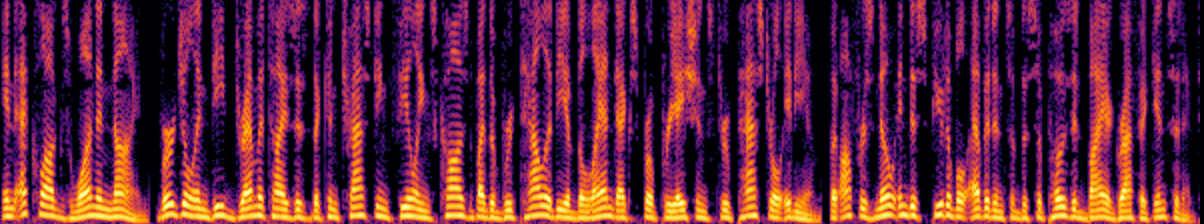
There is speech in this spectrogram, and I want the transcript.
In Eclogues 1 and 9, Virgil indeed dramatizes the contrasting feelings caused by the brutality of the land expropriations through pastoral idiom, but offers no indisputable evidence of the supposed biographic incident.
